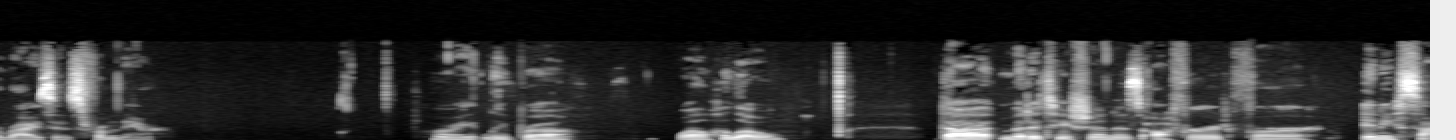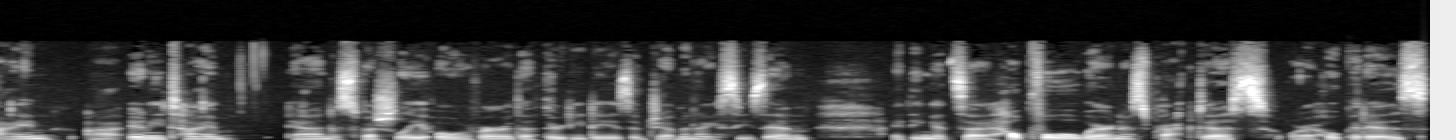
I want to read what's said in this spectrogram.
arises from there. All right, Libra. Well, hello. That meditation is offered for any sign, uh, anytime, and especially over the 30 days of Gemini season. I think it's a helpful awareness practice, or I hope it is.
